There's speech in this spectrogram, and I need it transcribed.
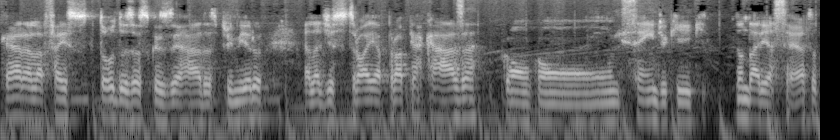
Cara, ela faz todas as coisas erradas. Primeiro, ela destrói a própria casa com, com um incêndio que, que não daria certo.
